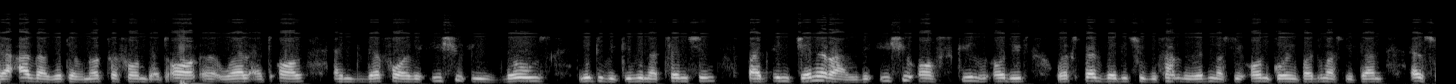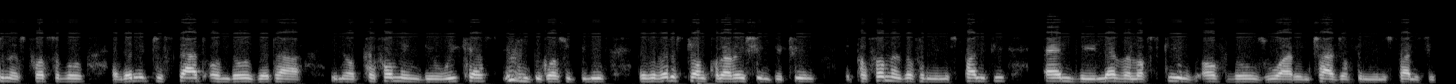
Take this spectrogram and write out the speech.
There are others that have not performed at all, uh, well at all, and therefore the issue is those need to be given attention but in general, the issue of skills audit, we expect that it should be something that must be ongoing, but it must be done as soon as possible. And they need to start on those that are, you know, performing the weakest, because we believe there's a very strong correlation between the performance of a municipality and the level of skills of those who are in charge of the municipality.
